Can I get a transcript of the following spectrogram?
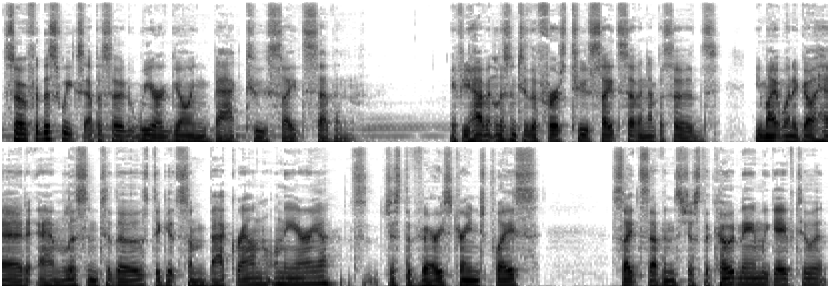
So, for this week's episode, we are going back to Site 7. If you haven't listened to the first two Site 7 episodes, you might want to go ahead and listen to those to get some background on the area. It's just a very strange place. Site 7's just the code name we gave to it.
